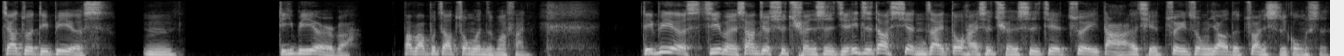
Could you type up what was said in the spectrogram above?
叫做 De Beers，嗯，迪比尔吧。爸爸不知道中文怎么翻。De Beers 基本上就是全世界，一直到现在都还是全世界最大而且最重要的钻石公司。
